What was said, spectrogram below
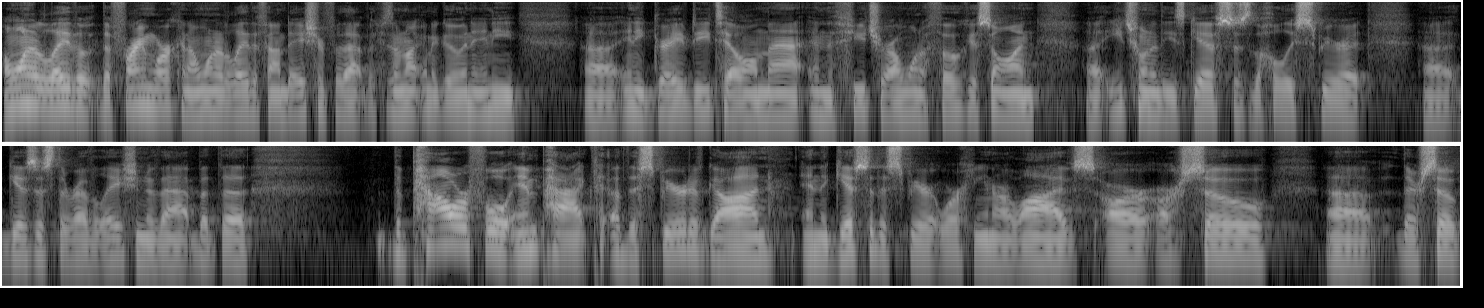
I wanted to lay the, the framework and I wanted to lay the foundation for that because I'm not going to go into any uh, any grave detail on that in the future. I want to focus on uh, each one of these gifts as the Holy Spirit uh, gives us the revelation of that, but the the powerful impact of the Spirit of God and the gifts of the Spirit working in our lives are, are so uh, they're so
